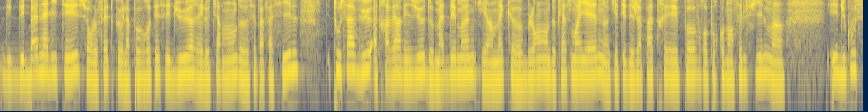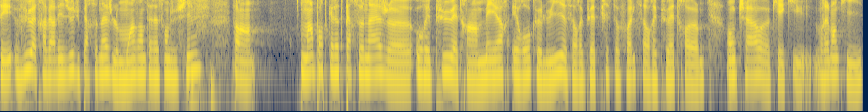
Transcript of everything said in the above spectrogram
des, banalités sur le fait que la pauvreté c'est dur et le tiers-monde euh, c'est pas facile. Tout ça vu à travers les yeux de Matt Damon, qui est un mec blanc de classe moyenne, qui était déjà pas très pauvre pour commencer le film. Et du coup, c'est vu à travers les yeux du personnage le moins intéressant du film. Enfin, n'importe quel autre personnage euh, aurait pu être un meilleur héros que lui. Ça aurait pu être Christophe Waltz, ça aurait pu être euh, Hong Chao, euh, qui est qui vraiment qui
